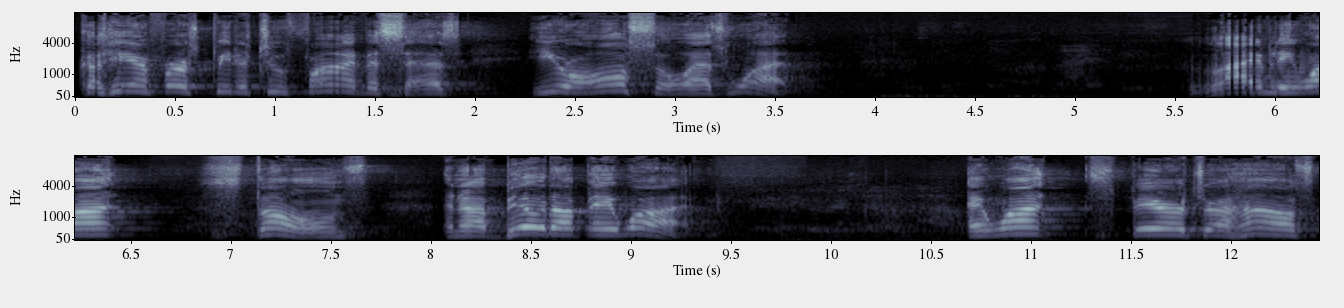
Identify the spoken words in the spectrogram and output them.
Because here in 1 Peter 2 5, it says, You are also as what? Lively what? Stones, and are built up a what? A what? Spiritual house,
